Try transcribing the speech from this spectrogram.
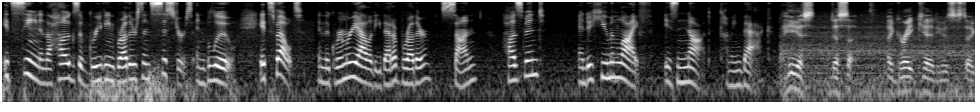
it's seen in the hugs of grieving brothers and sisters in blue. It's felt in the grim reality that a brother, son, husband, and a human life is not coming back. He is just a great kid. He was just a,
